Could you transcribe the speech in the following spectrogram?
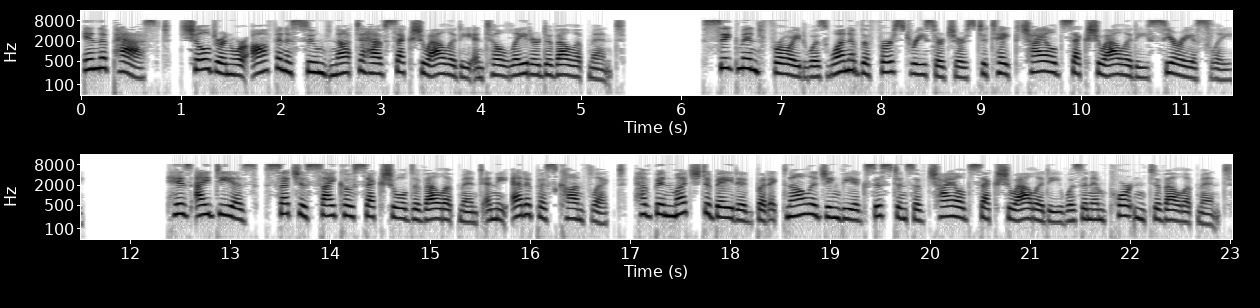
In the past, children were often assumed not to have sexuality until later development. Sigmund Freud was one of the first researchers to take child sexuality seriously. His ideas, such as psychosexual development and the Oedipus conflict, have been much debated but acknowledging the existence of child sexuality was an important development.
